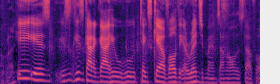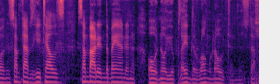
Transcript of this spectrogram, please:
All right. He is he's, he's the kind of guy who who takes care of all the arrangements and all the stuff. Or and sometimes he tells somebody in the band and oh no you're playing the wrong note and stuff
